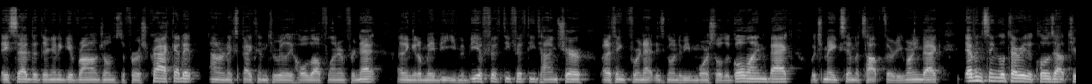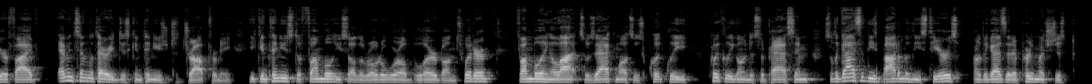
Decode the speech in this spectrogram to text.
They said that they're going to give Ronald Jones the first crack at it. I don't expect him to really hold off Leonard Fournette. I think it'll maybe even be a 50 50 timeshare, but I think Fournette is going to be more so the goal line back, which makes him a top top 30 running back. Devin Singletary to close out tier five. Devin Singletary just continues to drop for me. He continues to fumble. You saw the Rotoworld blurb on Twitter, fumbling a lot. So Zach Moss is quickly, quickly going to surpass him. So the guys at these bottom of these tiers are the guys that I pretty much just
